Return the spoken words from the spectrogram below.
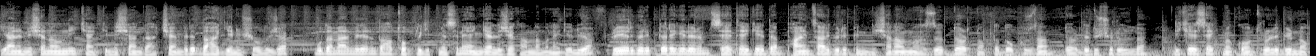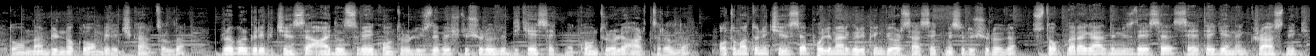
Yani nişan alınırken ki nişangah çemberi daha geniş olacak. Bu da mermilerin daha toplu gitmesini engelleyecek anlamına geliyor. Rear griplere gelelim. STG'de Pintar gripin nişan alma hızı 4.9'dan 4'e düşürüldü. Dikey sekme kontrolü 1.10'dan 1.11'e çıkartıldı. Rubber grip içinse idle sway kontrolü %5 düşürüldü, dikey sekme kontrolü artırıldı. Otomaton için ise polimer gripin görsel sekmesi düşürüldü. Stoklara geldiğimizde ise STG'nin Krasnik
